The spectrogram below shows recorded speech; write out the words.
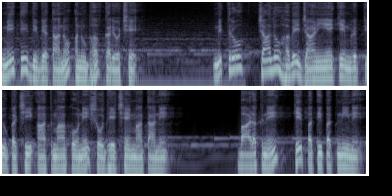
મેં તે દિવ્યતાનો અનુભવ કર્યો છે. મિત્રો, ચાલો હવે જાણીએ કે મૃત્યુ પછી આત્મા કોને શોધે છે માતાને? બાળકને કે પતિ પત્નીને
